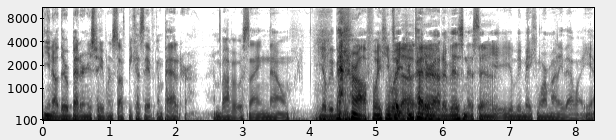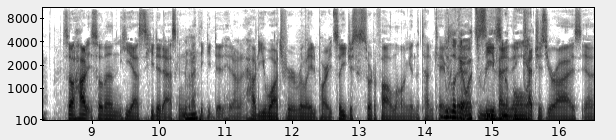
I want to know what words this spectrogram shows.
you know, they're a better newspaper and stuff because they have a competitor. And Buffett was saying, no, you'll be better off if you put your competitor yeah. out of business and Yeah. you, you'll be making more money that way. Yeah. So how? Do, so then he asked. He did ask, and I Mhm. think he did hit on it. How do you watch for related parties? So you just sort of follow along in the 10k. You look at it, what's see if anything reasonable. catches your eyes. Yeah.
